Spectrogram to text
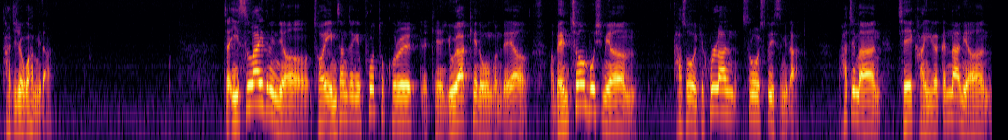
가지려고 합니다. 자, 이 슬라이드는요, 저의 임상적인 프로토콜을 이렇게 요약해 놓은 건데요. 어, 맨 처음 보시면 다소 이렇게 혼란스러울 수도 있습니다. 하지만 제 강의가 끝나면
